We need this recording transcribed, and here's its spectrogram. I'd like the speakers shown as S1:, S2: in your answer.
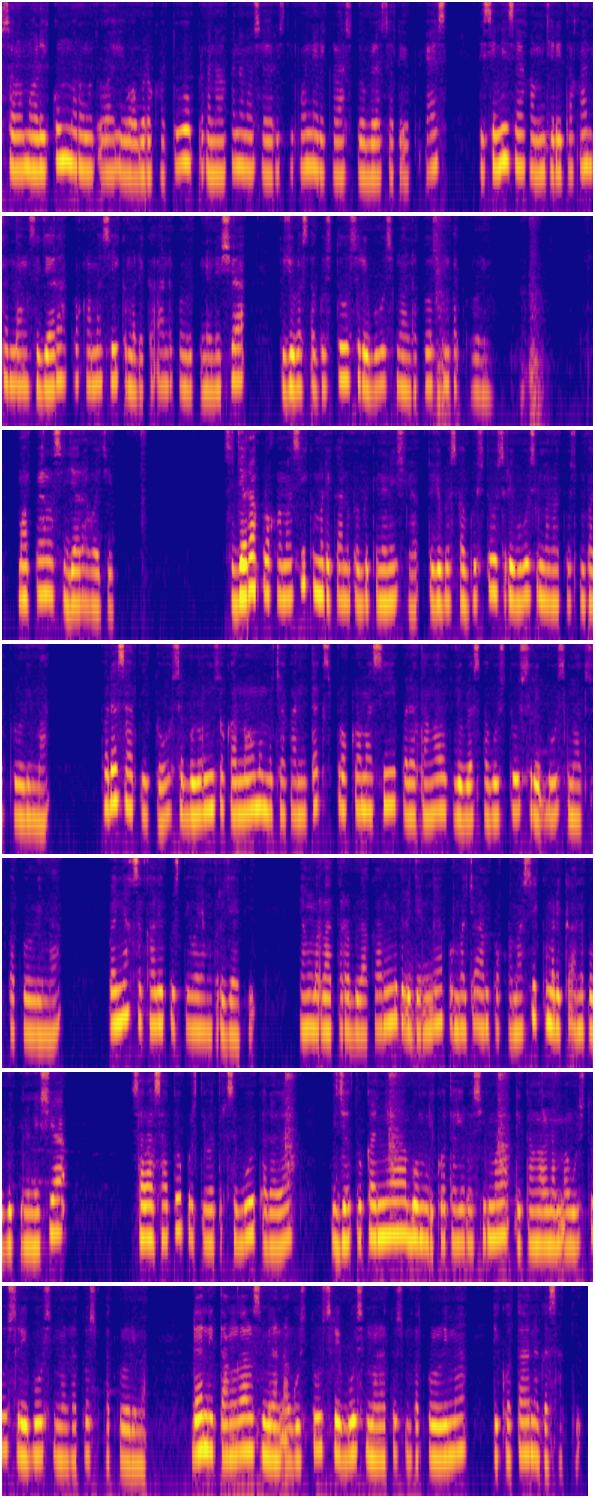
S1: Assalamualaikum warahmatullahi wabarakatuh. Perkenalkan nama saya Ristipon dari kelas 12 1 IPS. Di sini saya akan menceritakan tentang sejarah proklamasi kemerdekaan Republik Indonesia 17 Agustus 1945. Mapel sejarah wajib. Sejarah proklamasi kemerdekaan Republik Indonesia 17 Agustus 1945 pada saat itu, sebelum Soekarno memecahkan teks proklamasi pada tanggal 17 Agustus 1945, banyak sekali peristiwa yang terjadi yang berlatar belakangi terjadinya pembacaan proklamasi kemerdekaan Republik Indonesia. Salah satu peristiwa tersebut adalah dijatuhkannya bom di kota Hiroshima di tanggal 6 Agustus 1945 dan di tanggal 9 Agustus 1945 di kota Nagasaki.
